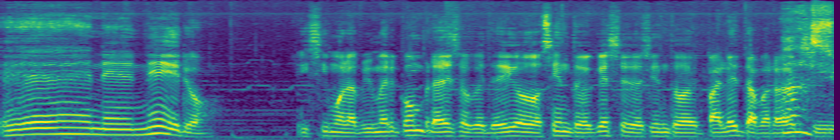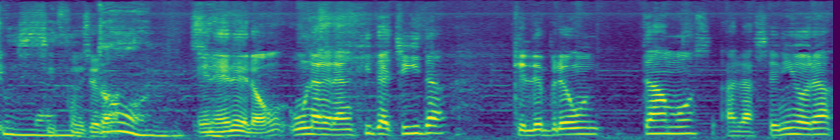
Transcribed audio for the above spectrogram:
en enero. Hicimos la primera compra de eso que te digo, 200 de queso y 200 de paleta para ver Ah, si, si funcionó. En enero, una granjita chiquita que le preguntamos a la señora,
